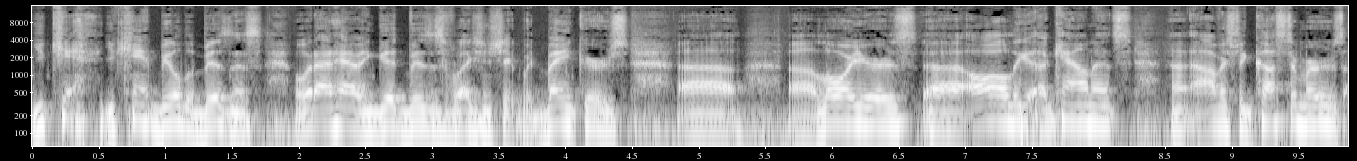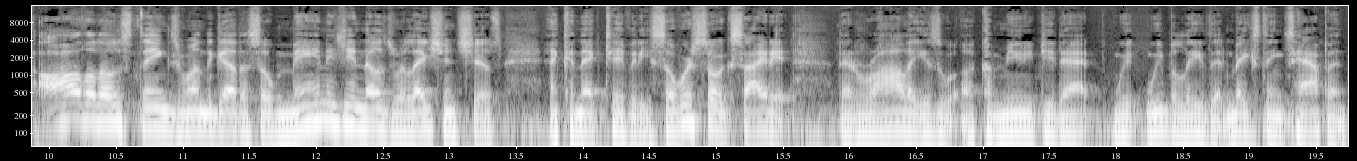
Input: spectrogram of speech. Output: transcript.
You can't you can't build a business without having good business relationship with bankers, uh, uh, lawyers, uh, all the accountants, uh, obviously customers. All of those things run together. So managing those relationships and connectivity. So we're so excited that Raleigh is a community that we, we believe that makes things happen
